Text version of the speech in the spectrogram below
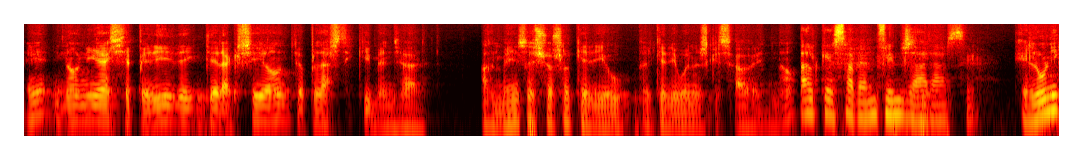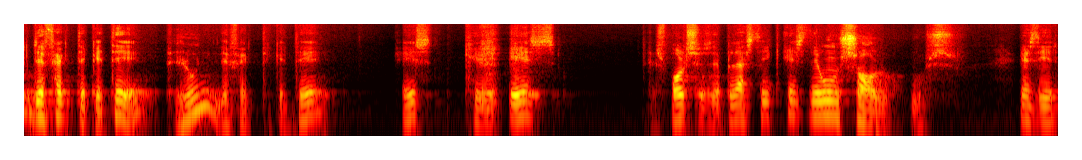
eh, no n'hi ha aquest perill d'interacció entre plàstic i menjar. Almenys això és el que, diu, el que diuen els que saben, no? El que sabem fins ara, sí. L'únic defecte que té, l'únic defecte que té és que és, les bolses de plàstic és d'un sol ús. És dir,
